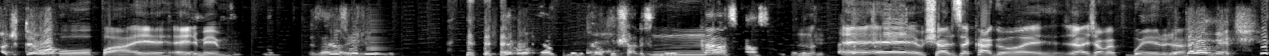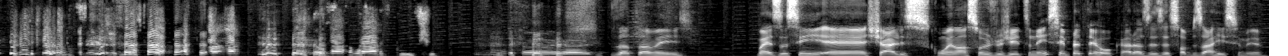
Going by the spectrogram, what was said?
É o de terror? Opa, é, é ele mesmo. Deus me livre. É o que, é o que o Charles Hum, caga não. nas calças. É, é, o Charles é cagão, é, já, já vai pro banheiro já. Literalmente. Literalmente. É o calça Ai, ai. Exatamente. Mas assim, é, Charles, com relação ao jiu-jitsu, nem sempre é terror, cara. Às vezes é só bizarrice mesmo.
